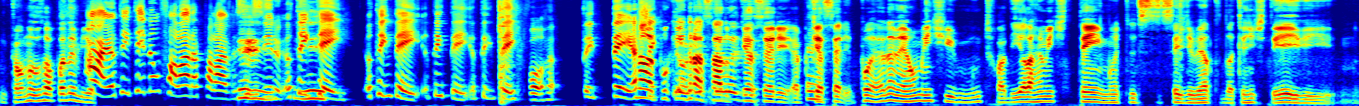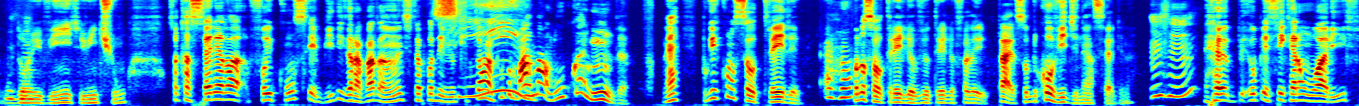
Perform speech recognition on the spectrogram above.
Então não usou a pandemia. ah, eu tentei não falar a palavra, vocês viram? Eu tentei, eu tentei, eu tentei, eu tentei, porra. Tentei, achei Não, é porque é engraçado, por porque a série. É porque a série. Pô, ela é realmente muito foda. E ela realmente tem muito desse sedimento da que a gente teve em Uhum. 2020, 2021. Só que a série ela foi concebida e gravada antes da pandemia, o que torna tudo mais Sim. maluco ainda, né? Porque quando saiu o trailer, Aham. quando saiu o trailer, eu vi o trailer, eu falei, tá, é sobre Covid, né, a série, né? Uhum. Eu pensei que era um what if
